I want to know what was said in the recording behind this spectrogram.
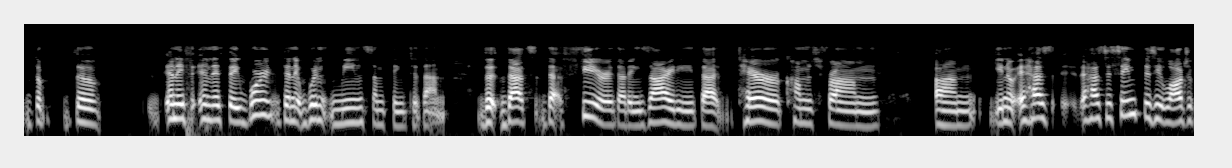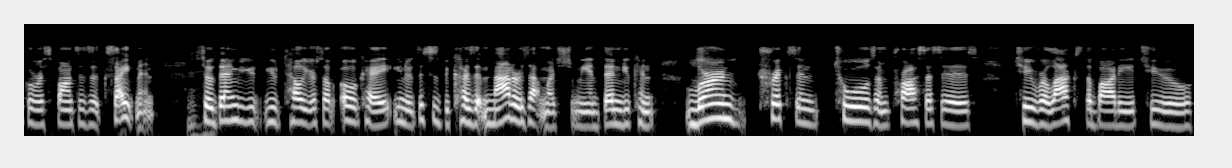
the the and if and if they weren't then it wouldn't mean something to them. That that's that fear that anxiety that terror comes from um, you know it has it has the same physiological response as excitement. So then you, you tell yourself, oh, okay, you know, this is because it matters that much to me. And then you can learn tricks and tools and processes to relax the body, to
